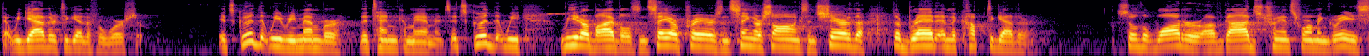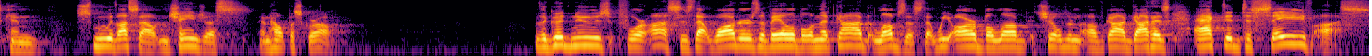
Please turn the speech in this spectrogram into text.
that we gather together for worship. It's good that we remember the Ten Commandments. It's good that we read our Bibles and say our prayers and sing our songs and share the, the bread and the cup together. So the water of God's transforming grace can smooth us out and change us and help us grow. The good news for us is that water is available and that God loves us, that we are beloved children of God. God has acted to save us,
